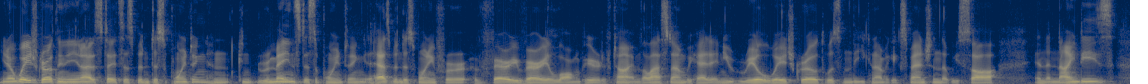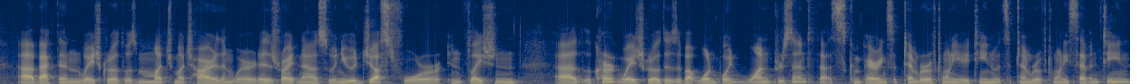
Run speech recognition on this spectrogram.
You know, wage growth in the United States has been disappointing and can, remains disappointing. It has been disappointing for a very, very long period of time. The last time we had any real wage growth was in the economic expansion that we saw in the 90s. Uh, back then, wage growth was much, much higher than where it is right now. So when you adjust for inflation, uh, the current wage growth is about 1.1%. That's comparing September of 2018 with September of 2017,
